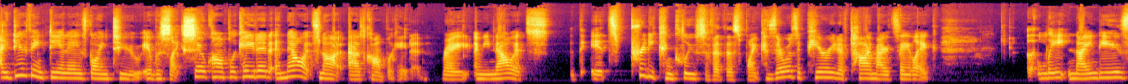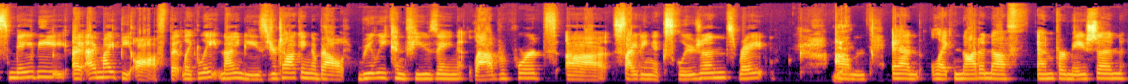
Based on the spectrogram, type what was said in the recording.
I do think DNA is going to it was like so complicated and now it's not as complicated, right? I mean, now it's it's pretty conclusive at this point because there was a period of time I would say like late 90s maybe I, I, might be off but like late 90s you're talking about really confusing lab reports uh, citing exclusions right yeah. um, and like not enough information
